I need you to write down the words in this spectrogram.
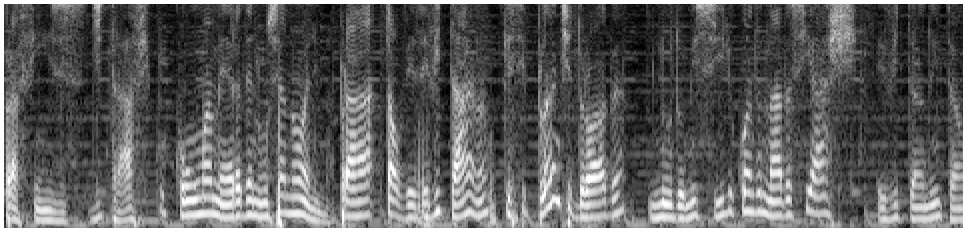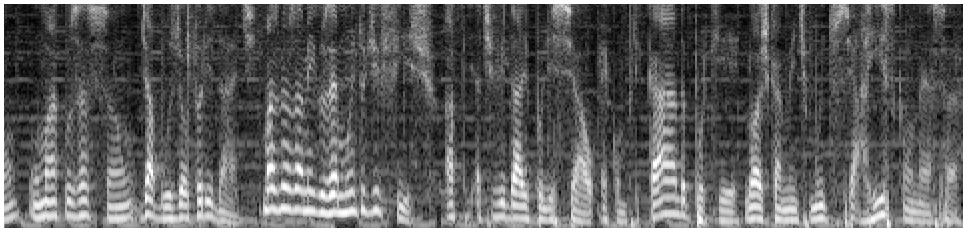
para fins de tráfico com uma mera denúncia anônima, para talvez evitar né, que se plante droga no domicílio quando nada se ache, evitando então uma acusação de abuso de autoridade. Mas, meus amigos, é muito difícil. A atividade policial é complicada porque, logicamente, muitos se arriscam nessa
